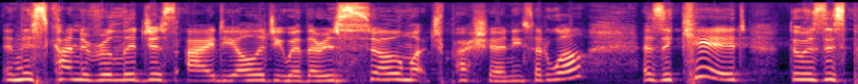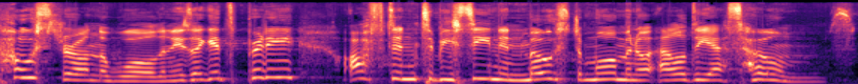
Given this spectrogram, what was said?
in this kind of religious ideology where there is so much pressure. And he said, Well, as a kid, there was this poster on the wall. And he's like, It's pretty often to be seen in most Mormon or LDS homes.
